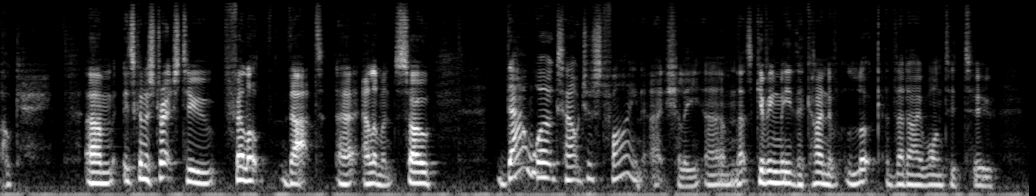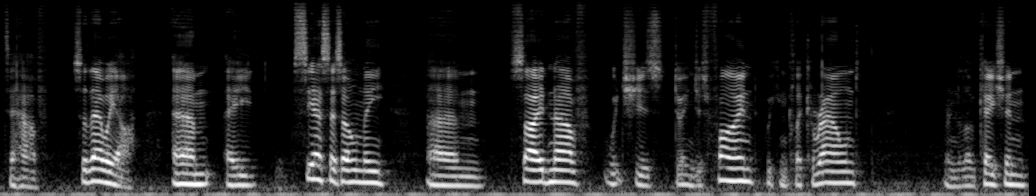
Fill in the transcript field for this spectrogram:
Okay. Um, it's going to stretch to fill up that uh, element. So that works out just fine, actually. Um, that's giving me the kind of look that I wanted to, to have. So there we are. Um, a CSS only um, side nav, which is doing just fine. We can click around, we're in the location,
